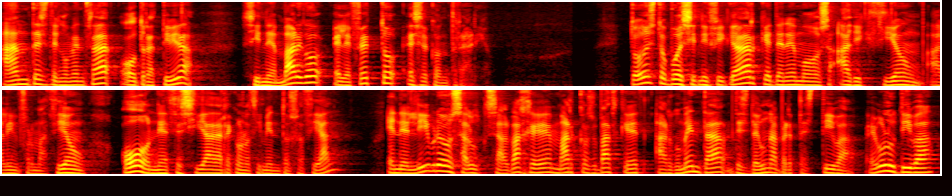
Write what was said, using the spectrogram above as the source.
antes de comenzar otra actividad. Sin embargo, el efecto es el contrario. Todo esto puede significar que tenemos adicción a la información o necesidad de reconocimiento social. En el libro Salud Salvaje, Marcos Vázquez argumenta desde una perspectiva evolutiva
